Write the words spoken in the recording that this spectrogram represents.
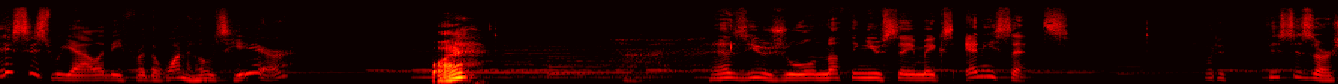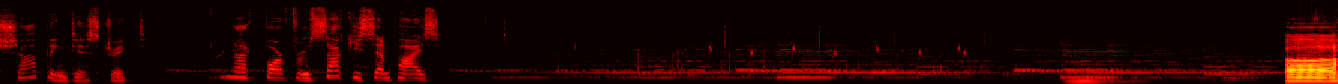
This is reality for the one who's here. What? As usual, nothing you say makes any sense. But if this is our shopping district, we're not far from Saki Uh!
